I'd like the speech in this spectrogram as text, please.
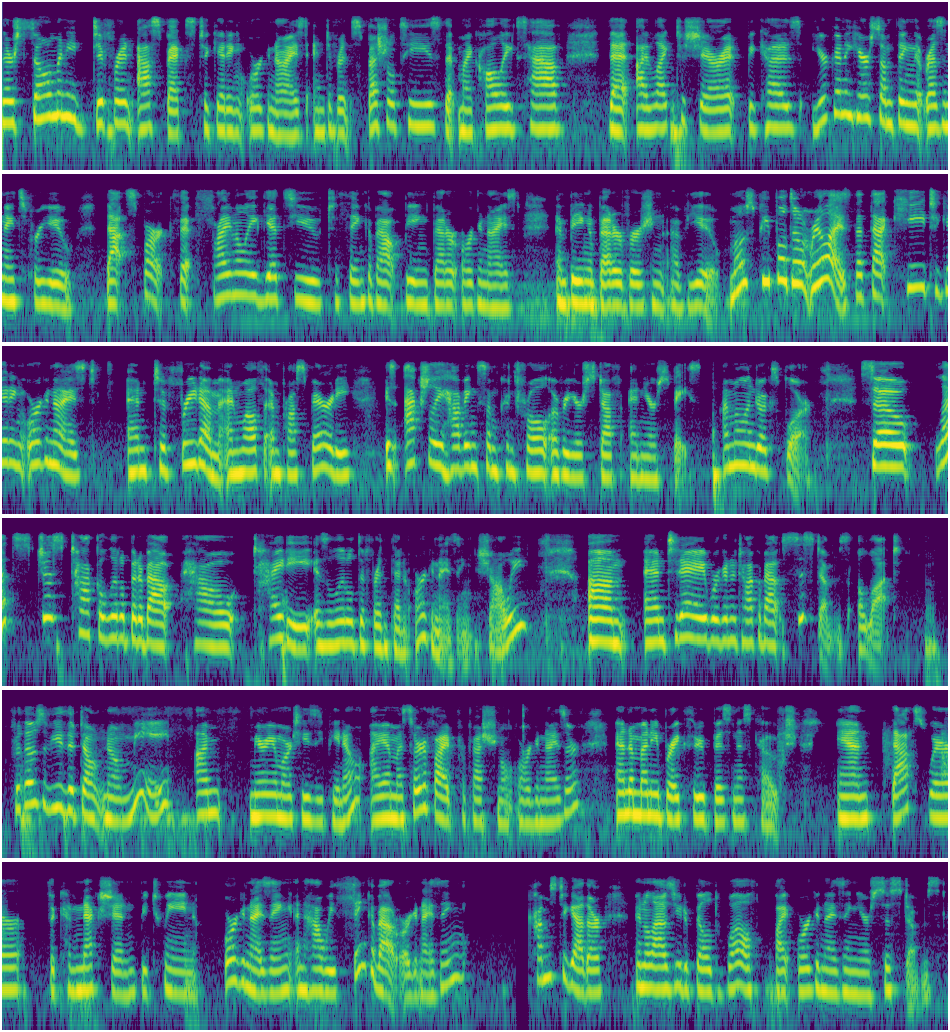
There's so many different aspects to getting organized and different specialties that my colleagues have that I like to share it because you're going to hear something that resonates for you. That spark that finally gets you to think about being better organized and being a better version of you. Most people don't realize that that key to getting organized and to freedom and wealth and prosperity is actually having some control over your stuff and your space. I'm willing to explore. So let's just talk a little bit about how tidy is a little different than organizing, shall we? Um, and today we're going to talk about systems a lot. For those of you that don't know me, I'm Miriam Ortiz Pino. I am a certified professional organizer and a money breakthrough business coach. And that's where the connection between organizing and how we think about organizing comes together and allows you to build wealth by organizing your systems.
